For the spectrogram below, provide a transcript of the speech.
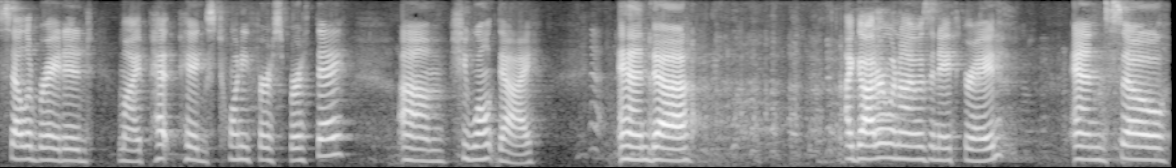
celebrated my pet pig's 21st birthday. Um, she won't die. And uh, I got her when I was in eighth grade. And so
